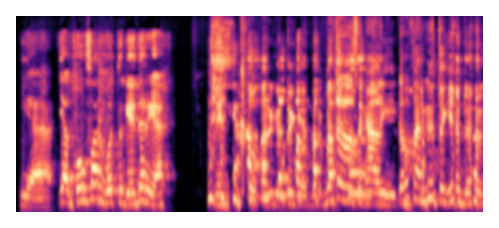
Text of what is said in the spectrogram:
Iya, ya go far go together ya. go far go together, betul sekali. Go far go together.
